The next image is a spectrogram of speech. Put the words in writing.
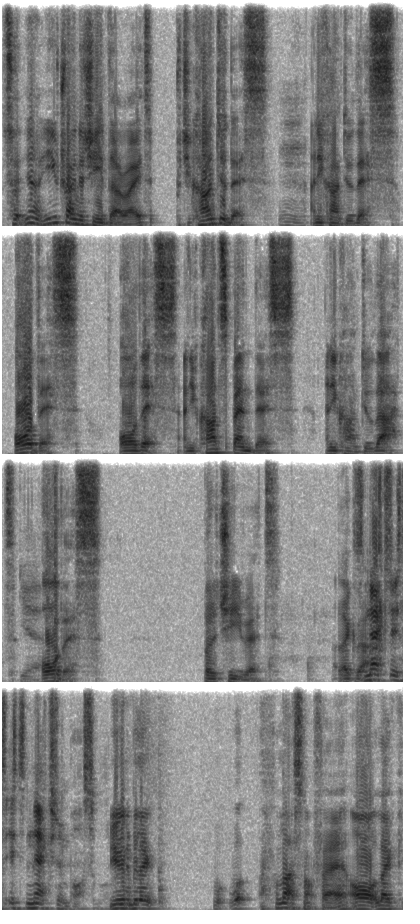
so you know you're trying to achieve that, right? But you can't do this, Mm. and you can't do this, or this, or this, and you can't spend this, and you can't do that, Yeah. or this, but achieve it, like It's that. next. It's, it's next impossible. You're gonna be like, well, well, well that's not fair, or like,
